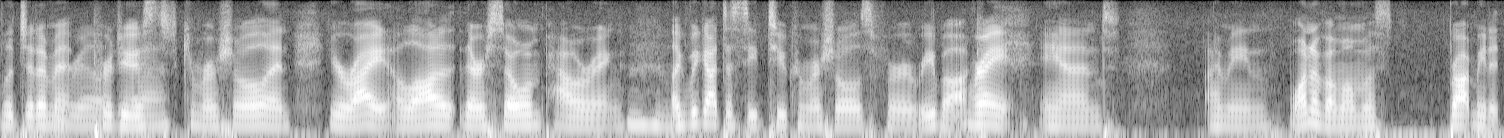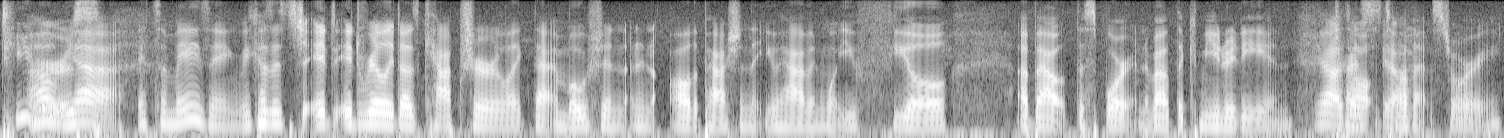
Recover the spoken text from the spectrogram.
legitimate Real- produced commercial. And you're right. A lot of they're so empowering. Mhm. Like we got to see two commercials for Reebok, right. and I mean, one of them almost brought me to tears. Oh yeah, it's amazing because it's it it really does capture like that emotion and all the passion that you have and what you feel about the sport and about the community and yeah. Tries all, to yeah. tell that story.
